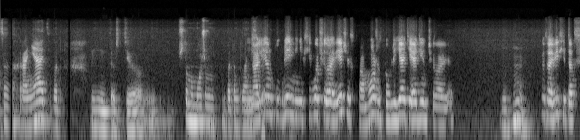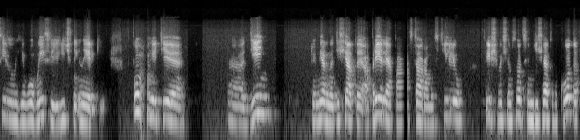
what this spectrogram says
сохранять? Вот, то есть э, что мы можем в этом плане? На ленту времени всего человечества может повлиять и один человек. Угу. Зависит от силы его мысли и личной энергии. Помните э, день, примерно 10 апреля по старому стилю 1870 года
